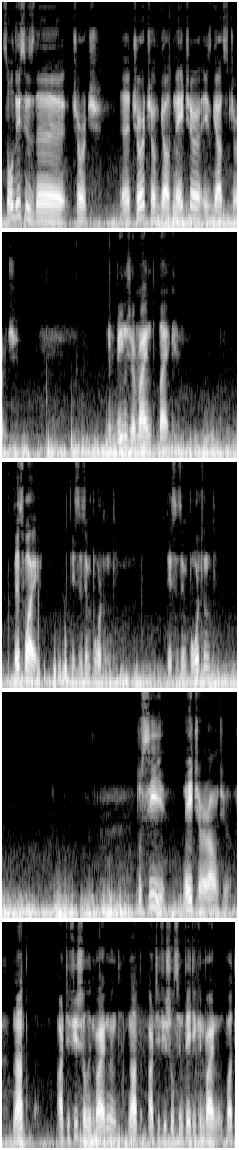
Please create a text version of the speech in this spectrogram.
So this is the church. The church of God. Nature is God's church. It brings your mind back. That's why this is important. This is important to see nature around you, not artificial environment, not artificial synthetic environment, but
